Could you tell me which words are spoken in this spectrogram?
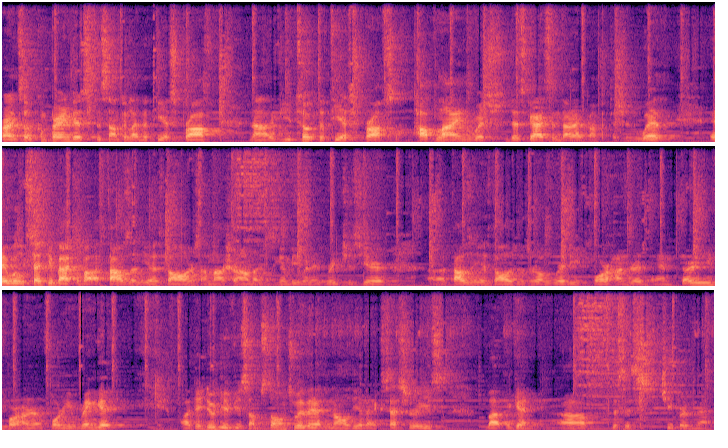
All right, so comparing this to something like the TS Prof, now, if you took the TS Prof's top line, which this guy's in direct competition with, it will set you back about a thousand US dollars. I'm not sure how much it's gonna be when it reaches here. A thousand US dollars is already 430, 440 ringgit. Uh, they do give you some stones with it and all the other accessories, but again, uh, this is cheaper than that.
